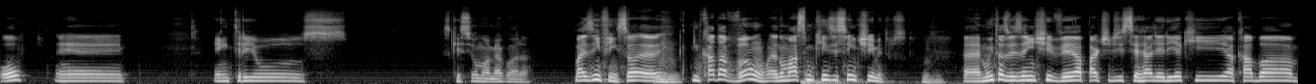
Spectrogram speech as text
ou é, entre os. Esqueci o nome agora. Mas enfim, são, é, Uhum. em cada vão é no máximo 15 centímetros. Uhum. É, muitas vezes a gente vê a parte de serralheria que acaba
